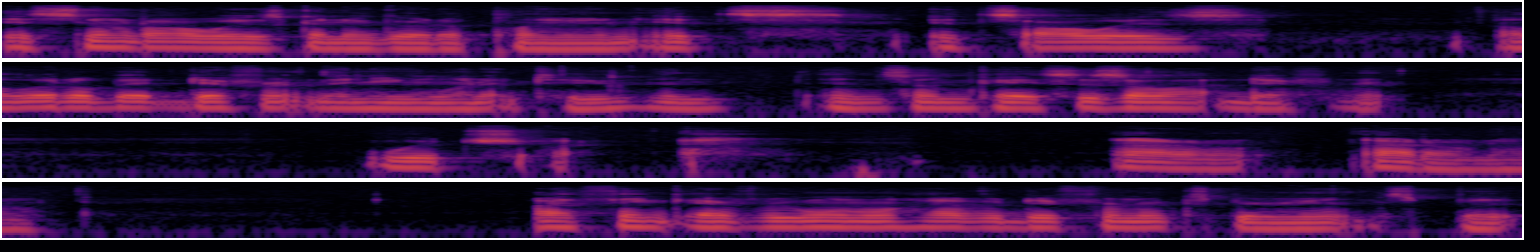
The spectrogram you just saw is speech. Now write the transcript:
It's not always going to go to plan. It's it's always a little bit different than you want it to, and in some cases a lot different. Which I, I don't I don't know. I think everyone will have a different experience, but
